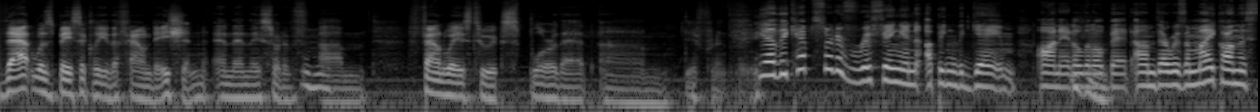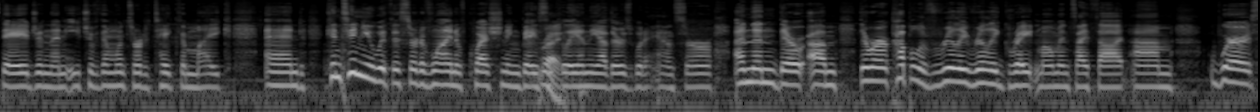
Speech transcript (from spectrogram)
that was basically the foundation, and then they sort of Mm-hmm. um, found ways to explore that um, differently. Yeah, they kept sort of riffing and upping the game on it a Mm-hmm. little bit. Um, there was a mic on the stage, and then each of them would sort of take the mic and continue with this sort of line of questioning, basically, Right. and the others would answer. And then there, um, there were a couple of really, really great moments. I thought. Um, where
